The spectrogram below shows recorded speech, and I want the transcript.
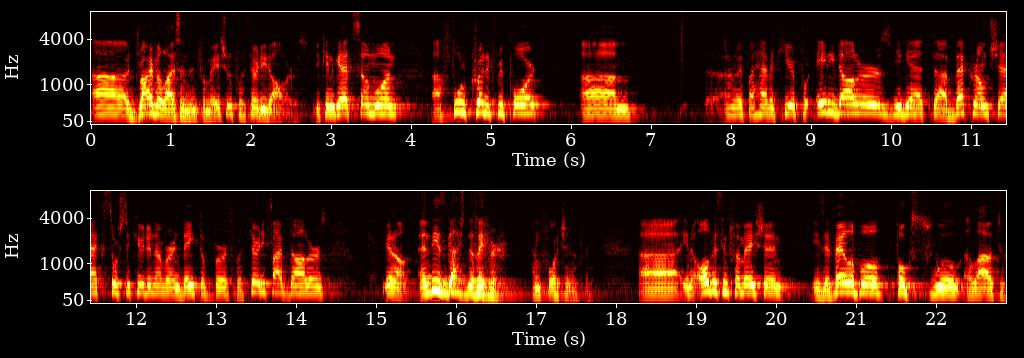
uh, driver license information for $30. You can get someone uh, full credit report. Um, I don't know if I have it here for $80. You get uh, background check, social security number, and date of birth for $35. You know, and these guys deliver, unfortunately. Uh, you know, all this information is available. Folks will allow to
